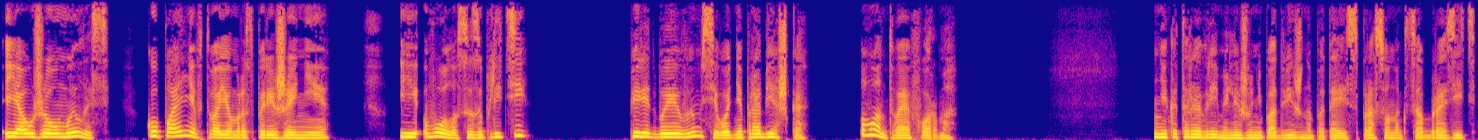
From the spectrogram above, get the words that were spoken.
«Я уже умылась. Купальня в твоем распоряжении. И волосы заплети. Перед боевым сегодня пробежка. Вон твоя форма». Некоторое время лежу неподвижно, пытаясь с просонок сообразить,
